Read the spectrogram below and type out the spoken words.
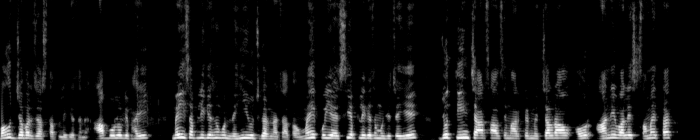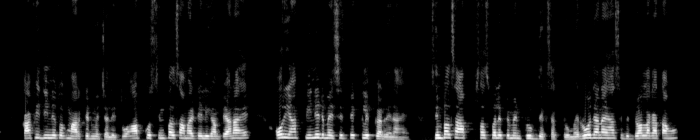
बहुत ज़बरदस्त एप्लीकेशन है। आप बोलोगे, भाई, मैं इस एप्लीकेशन को नहीं यूज़ करना चाहता हूँ। मैं कोई ऐसी एप्लीकेशन मुझे चाहिए जो तीन चार साल से मार्केट में चल रहा हो और आने वाले समय तक काफ़ी दिनों तक मार्केट में चले। तो आपको सिंपल सा हमारे टेलीग्राम पे आना है और यहाँ पीनेट मैसेज पे क्लिक कर देना है। सिंपल सा आप सबसे पहले पेमेंट प्रूफ देख सकते हो। मैं रोज़ाना यहाँ से विड्रॉल लगाता हूँ।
